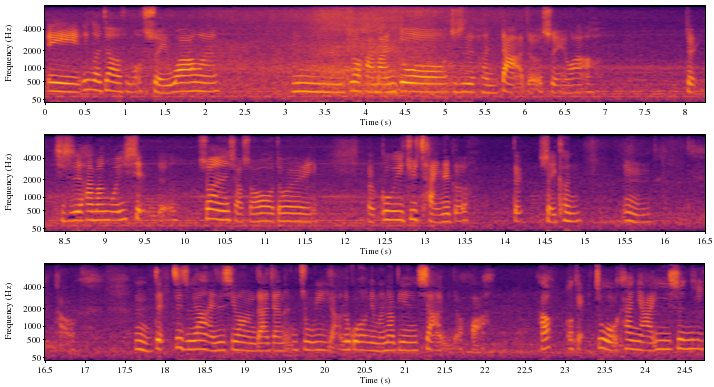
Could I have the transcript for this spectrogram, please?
诶，那个叫什么水洼吗？嗯，就还蛮多，就是很大的水洼。对，其实还蛮危险的。虽然小时候都会呃故意去踩那个，对，水坑。嗯，好。嗯，对，最主要还是希望大家能注意啦。如果你们那边下雨的话，好，OK，祝我看牙医顺利。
